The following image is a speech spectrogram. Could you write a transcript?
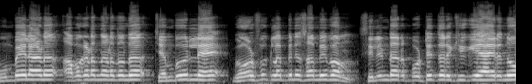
മുംബൈയിലാണ് അപകടം നടന്നത്. ചെമ്പൂരിലെ ഗോൾഫ് ക്ലബിന് സമീപം സിലിണ്ടർ പൊട്ടിത്തെറിക്കുകയായിരുന്നു.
